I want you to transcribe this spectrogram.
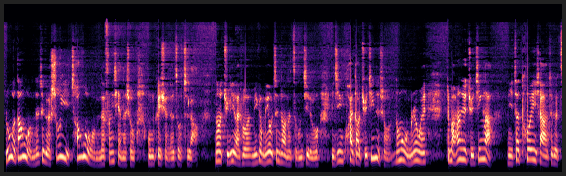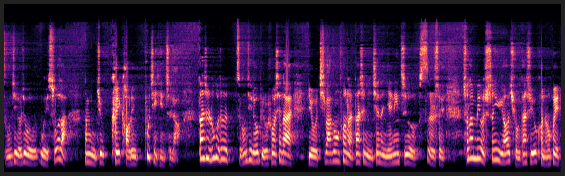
如果当我们的这个收益超过我们的风险的时候，我们可以选择做治疗。那么举例来说，一个没有症状的子宫肌瘤已经快到绝经的时候，那么我们认为这马上就绝经了，你再拖一下，这个子宫肌瘤就萎缩了。那么你就可以考虑不进行治疗，但是如果这个子宫肌瘤，比如说现在有七八公分了，但是你现在年龄只有四十岁，从来没有生育要求，但是有可能会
